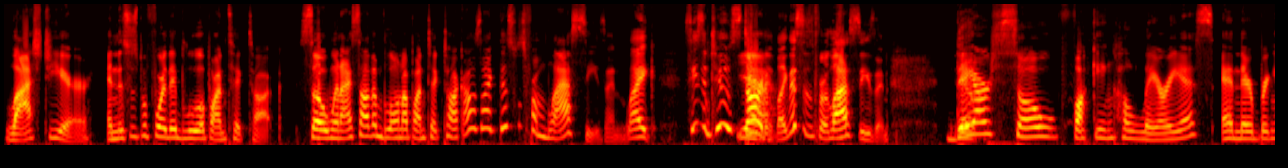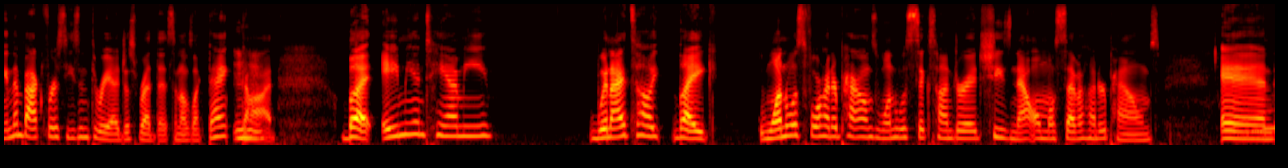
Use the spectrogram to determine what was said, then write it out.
last year, and this was before they blew up on TikTok. So when I saw them blown up on TikTok, I was like, this was from last season. Like season two started. Yeah. Like this is for last season. They Yep. are so fucking hilarious, and they're bringing them back for season three. I just read this, and I was like, thank Mhm. God. But Amy and Tammy, when I tell you, like, one was 400 pounds, one was 600. She's now almost 700 pounds. And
